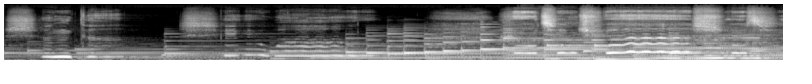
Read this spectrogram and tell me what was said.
生的希望。如今却 this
